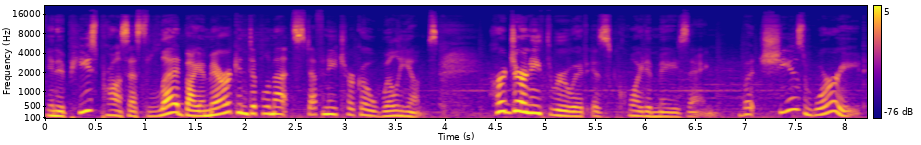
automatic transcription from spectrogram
in a peace process led by American diplomat Stephanie Turco Williams. Her journey through it is quite amazing, but she is worried.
